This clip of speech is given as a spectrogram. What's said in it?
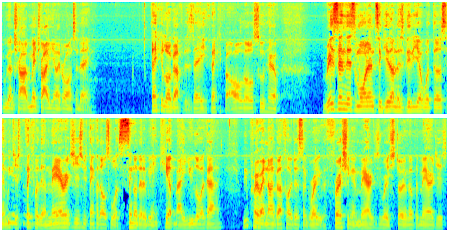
we're gonna try. We may try again later on today. Thank you, Lord God, for this day. Thank you for all those who have risen this morning to get on this video with us, and we just thank you for their marriages. We thank for those who are single that are being kept by you, Lord God. We pray right now, God, for just a great refreshing in marriages, a great stirring up in marriages.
